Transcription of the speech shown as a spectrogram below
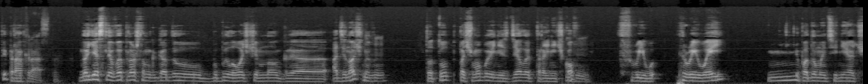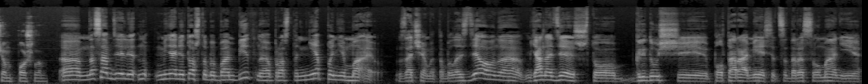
Ты прав. Прекрасно. Но если в прошлом году было очень много одиночных, угу. То тут почему бы и не сделать тройничков? Угу. Three, three-way. Не подумайте ни о чем пошлом. Э, на самом деле, ну, меня не то чтобы бомбит, но я просто не понимаю, зачем это было сделано. Я надеюсь, что грядущие полтора месяца до Расселмании,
